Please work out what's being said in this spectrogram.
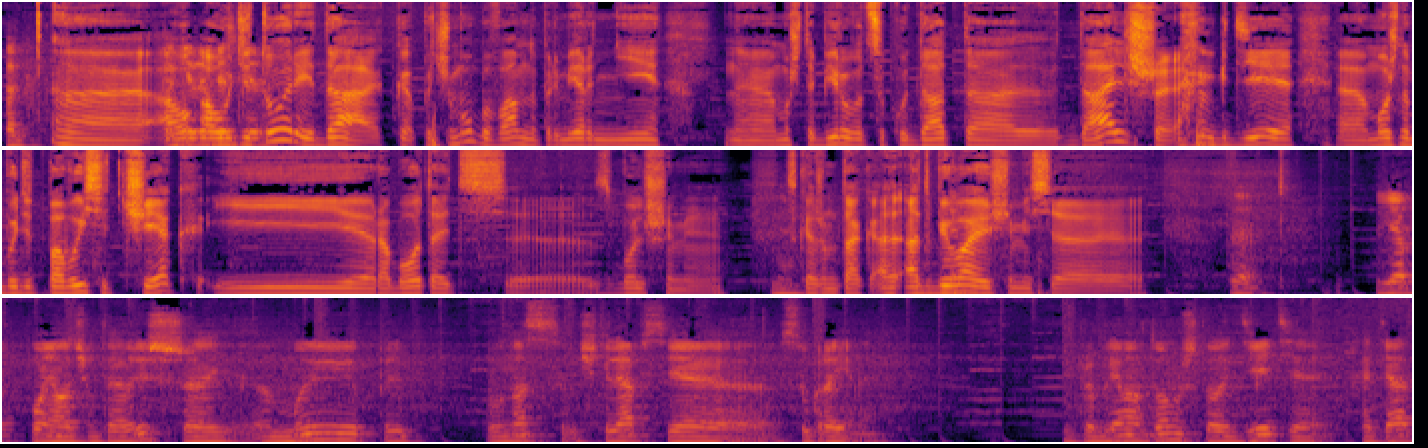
аудитории, да, почему бы вам, например, не Э, масштабироваться куда-то дальше, где э, можно будет повысить чек и работать э, с большими, да. скажем так, отбивающимися. Да. Я понял, о чем ты говоришь. Мы, у нас учителя все с Украины. Проблема в том, что дети хотят,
